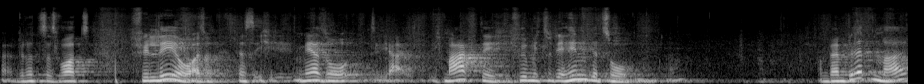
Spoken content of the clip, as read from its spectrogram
Er benutzt das Wort Phileo, also dass ich mehr so, ja, ich mag dich, ich fühle mich zu dir hingezogen. Und beim dritten Mal,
